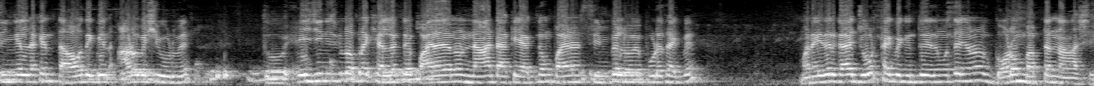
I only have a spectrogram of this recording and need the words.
সিঙ্গেল রাখেন, তাও দেখবেন আরও বেশি উঠবে তো এই জিনিসগুলো আপনার খেয়াল রাখতে হবে, পায়রা যেন না ডাকে, একদম পায়রা সিম্পলভাবে পড়ে থাকবে। মানে এদের গায়ে জোর থাকবে কিন্তু এদের মধ্যে যেন গরম ভাবটা না আসে।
